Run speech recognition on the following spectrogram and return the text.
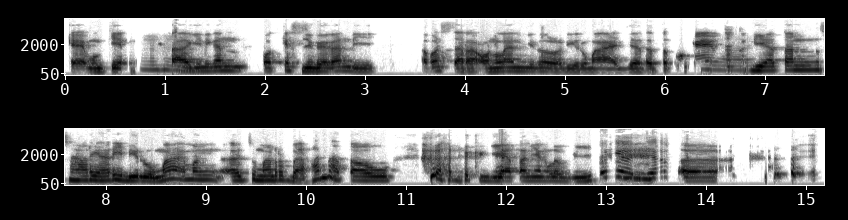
kayak mungkin Mhm. kita gini kan podcast juga kan di apa secara online gitu loh di rumah aja tetap oke Iya. kegiatan sehari-hari di rumah emang eh, cuma rebahan atau ada kegiatan yang lebih iya jawab eh,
